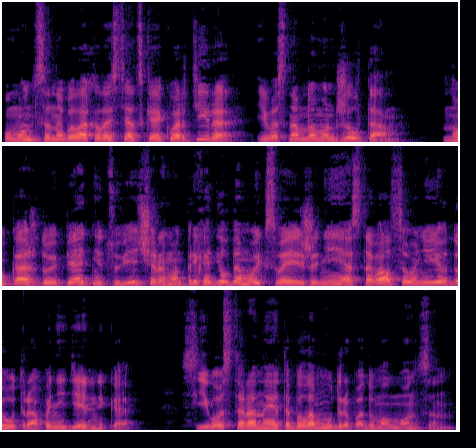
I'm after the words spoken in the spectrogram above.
У Монсона была холостяцкая квартира, и в основном он жил там. Но каждую пятницу вечером он приходил домой к своей жене и оставался у нее до утра понедельника. С его стороны это было мудро, подумал Монсон.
